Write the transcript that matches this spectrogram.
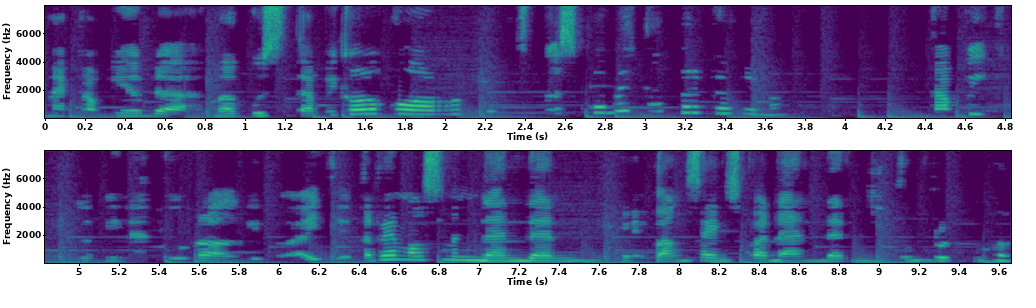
Make upnya udah bagus. Tapi kalau Korut nggak suka make up mereka memang tapi lebih natural gitu aja. Tapi emang seneng dandan kayak bangsa yang suka dandan gitu menurut gue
